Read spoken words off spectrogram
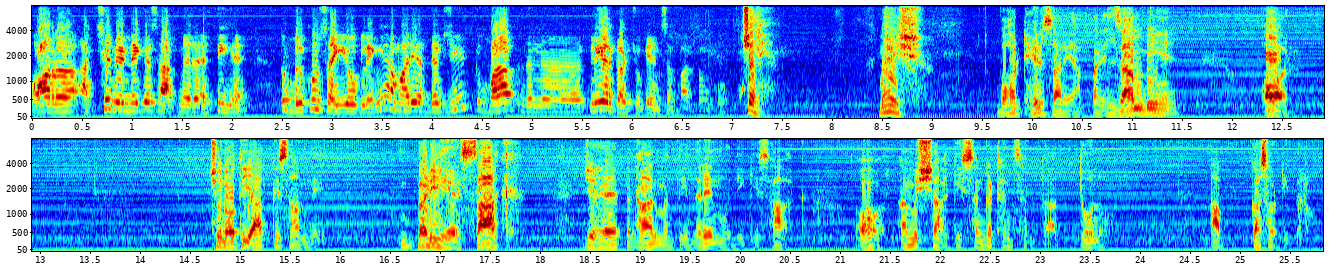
और अच्छे निर्णय के साथ में रहती है तो बिल्कुल सहयोग लेंगे। हमारे अध्यक्ष जी बड़ा क्लियर कर चुके हैं इन सब बातों को। चलिए, महेश, बहुत ढेर सारे आप पर इल्ज़ाम भी हैं और चुनौती आपके सामने बड़ी है। साख जो है प्रधानमंत्री नरेंद्र मोदी की साख और अमित शाह की संगठन क्षमता दोनों आप कसौटी पर होगी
